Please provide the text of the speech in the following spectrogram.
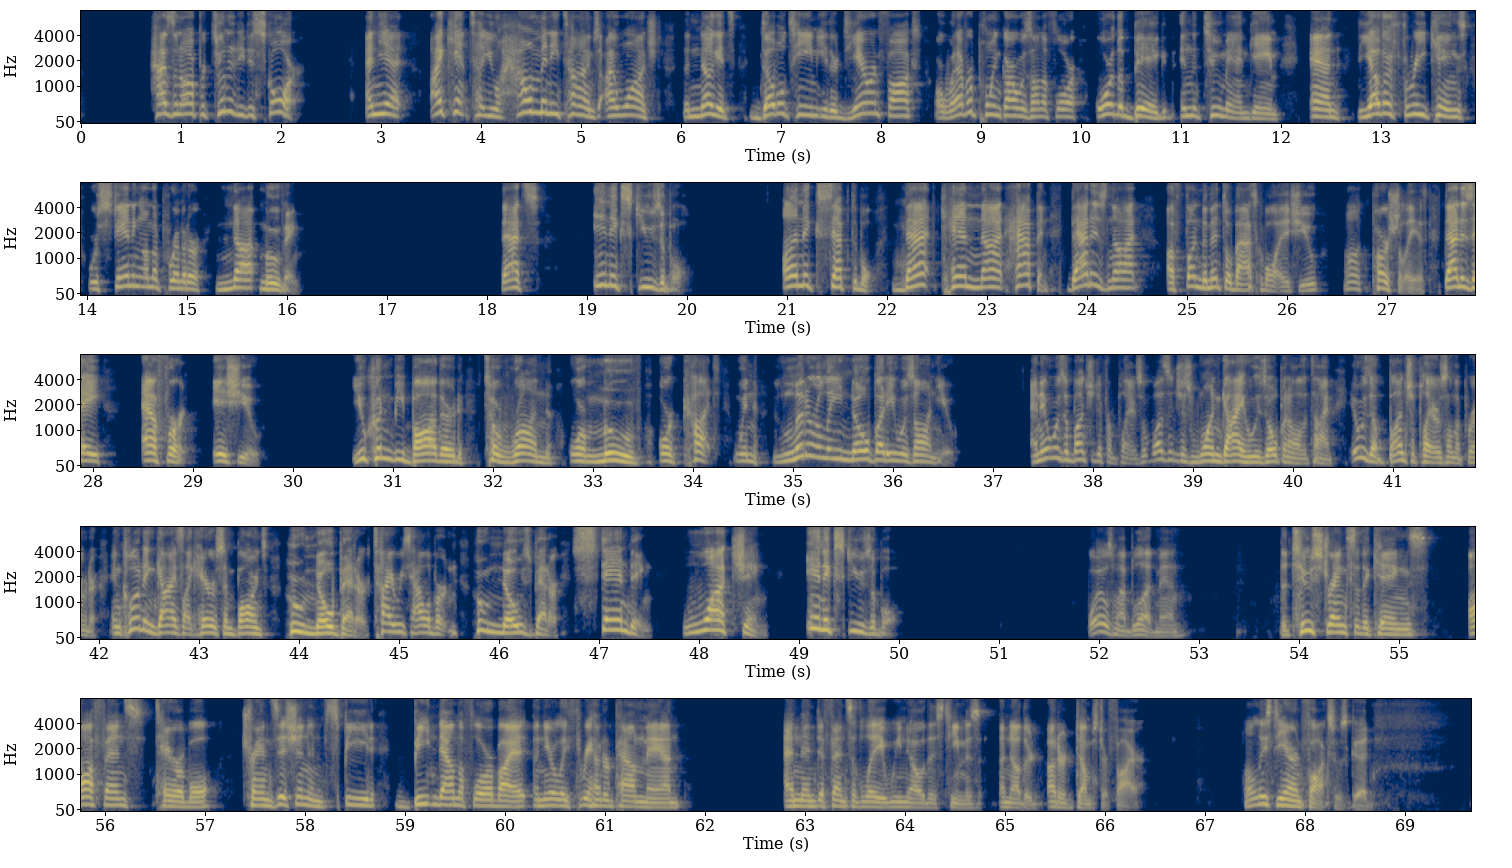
has an opportunity to score. And yet, I can't tell you how many times I watched the Nuggets double team either De'Aaron Fox or whatever point guard was on the floor or the big in the two man game. And the other three Kings were standing on the perimeter, not moving. That's inexcusable, unacceptable. That cannot happen. That is not a fundamental basketball issue. Well, partially is. That is a effort issue. You couldn't be bothered to run or move or cut when literally nobody was on you. And it was a bunch of different players. It wasn't just one guy who was open all the time. It was a bunch of players on the perimeter, including guys like Harrison Barnes who know better, Tyrese Halliburton who knows better, standing, watching, inexcusable. Boils my blood, man. The two strengths of the Kings offense, terrible transition and speed, beaten down the floor by a, a nearly 300 pound man. And then defensively, we know this team is another utter dumpster fire. Well, at least De'Aaron Fox was good.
